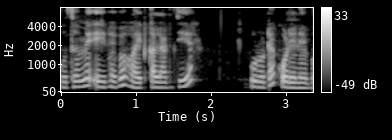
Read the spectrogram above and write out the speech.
প্রথমে এইভাবে হোয়াইট কালার দিয়ে পুরোটা করে নেব।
